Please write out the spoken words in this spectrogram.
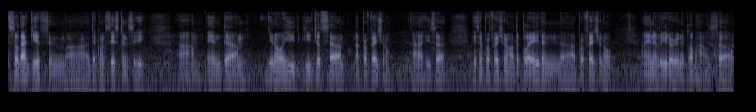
so that gives him uh, the consistency. Um, and you know, he he's just uh, a professional. Uh, he's a he's a professional at the plate and a professional and a leader in the clubhouse. So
